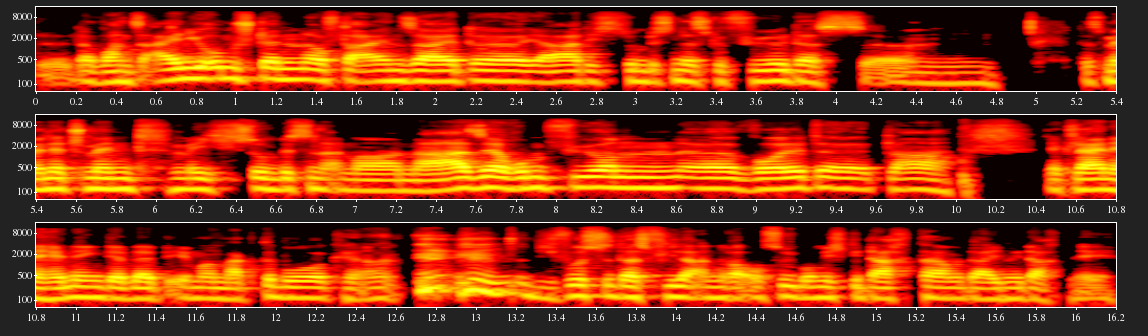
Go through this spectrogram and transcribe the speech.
äh, da waren es einige Umstände. Auf der einen Seite, ja, hatte ich so ein bisschen das Gefühl, dass ähm, das Management mich so ein bisschen an der Nase herumführen äh, wollte. Klar, der kleine Henning, der bleibt immer in Magdeburg. Ja. Und ich wusste, dass viele andere auch so über mich gedacht haben. Und da habe ich mir gedacht, nee,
